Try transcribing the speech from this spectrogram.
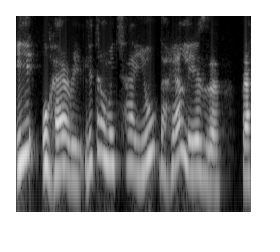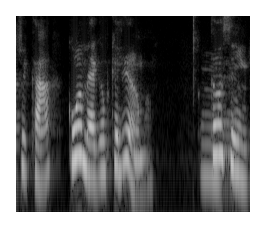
E o Harry literalmente saiu da realeza para ficar com a Meghan porque ele ama. Hum. Então, assim,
